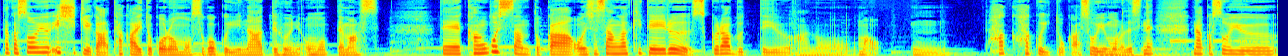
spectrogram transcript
だからそういう意識が高いところもすごくいいなっていうふうに思ってます。で、看護師さんとかお医者さんが着ているスクラブっていう、あの、まあ、うん、白衣とかそういうものですね。なんかそういう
